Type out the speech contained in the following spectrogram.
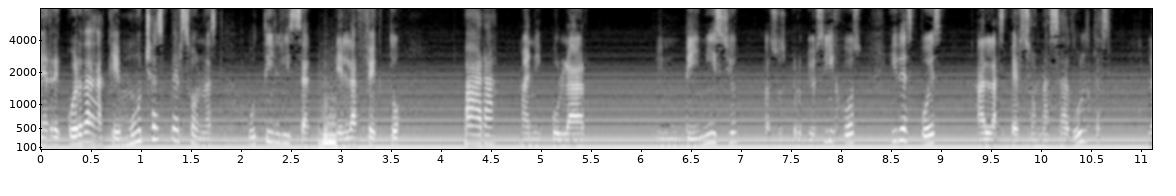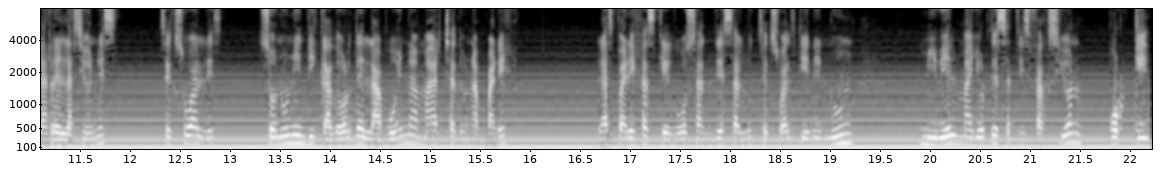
me recuerda a que muchas personas utilizan el afecto para manipular de inicio a sus propios hijos y después a las personas adultas. Las relaciones sexuales son un indicador de la buena marcha de una pareja. Las parejas que gozan de salud sexual tienen un nivel mayor de satisfacción porque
